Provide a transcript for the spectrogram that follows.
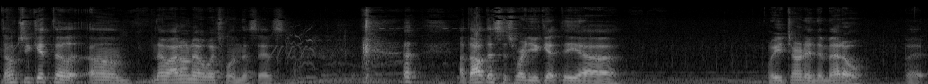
Don't you get the um? No, I don't know which one this is. I thought this is where you get the uh. Where you turn into metal, but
